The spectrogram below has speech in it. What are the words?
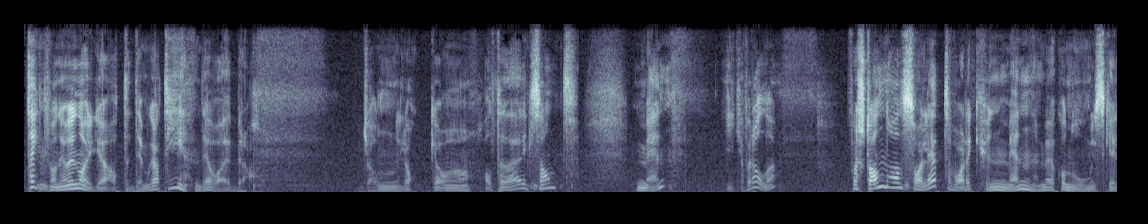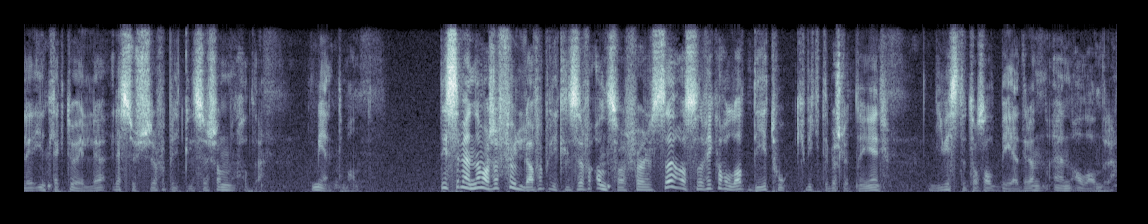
tenkte man jo i Norge at demokrati, det var bra. John Locke og alt det der, ikke sant? Men ikke for alle. Forstand og ansvarlighet var det kun menn med økonomiske eller intellektuelle ressurser og forpliktelser som hadde, mente man. Disse mennene var så fulle av forpliktelser for ansvarsfølelse altså det fikk holde at de tok viktige beslutninger. De visste tross alt bedre enn alle andre.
